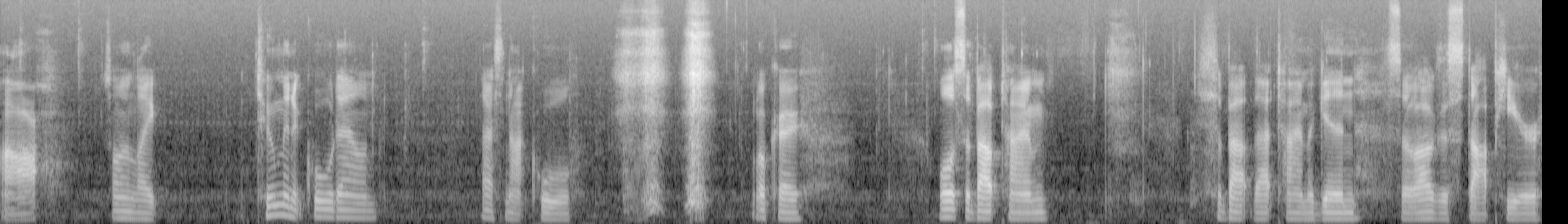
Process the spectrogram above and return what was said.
Ah, it's only like two minute cooldown. That's not cool. Okay. Well, it's about time. It's about that time again. So I'll just stop here.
